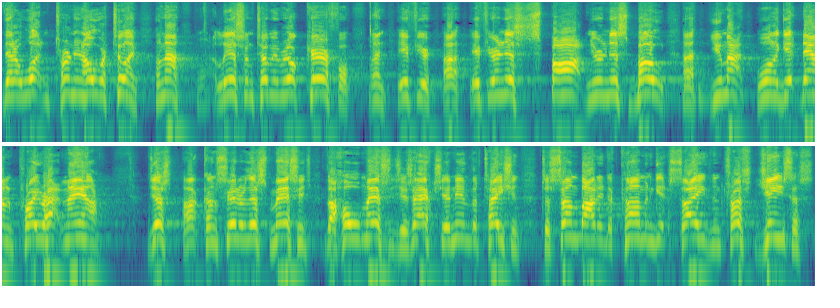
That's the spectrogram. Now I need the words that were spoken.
that I wasn't turning over to Him. Well, now listen to me real careful. And if you're uh, if you're in this spot and you're in this boat, uh, you might want to get down and pray right now. Just uh, consider this message. The whole message is actually an invitation to somebody to come and get saved and trust Jesus.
